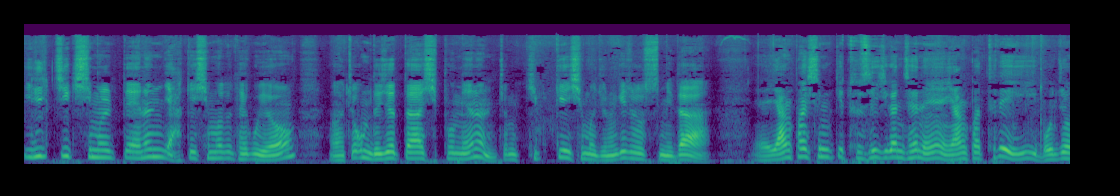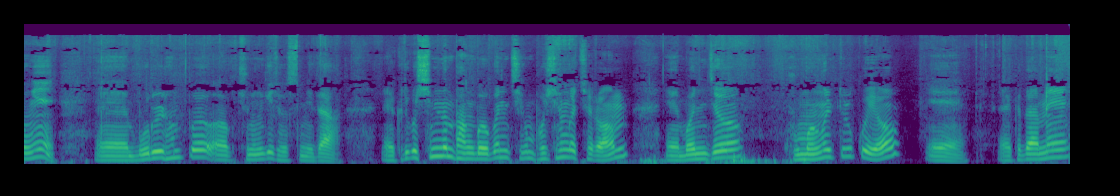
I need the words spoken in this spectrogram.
일찍 심을 때는 얇게 심어도 되고요. 어, 조금 늦었다 싶으면 좀 깊게 심어주는 게 좋습니다. 예, 양파 심기 두세 시간 전에 양파 트레이 모종에 예, 물을 흠뻑 어, 주는 게 좋습니다. 예, 그리고 심는 방법은 지금 보시는 것처럼 먼저 구멍을 뚫고요. 그 다음에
